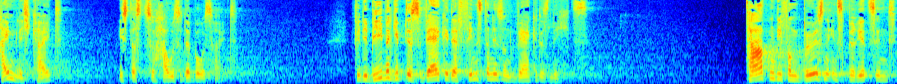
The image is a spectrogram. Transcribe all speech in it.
Heimlichkeit ist das Zuhause der Bosheit. Für die Bibel gibt es Werke der Finsternis und Werke des Lichts. Taten, die vom Bösen inspiriert sind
